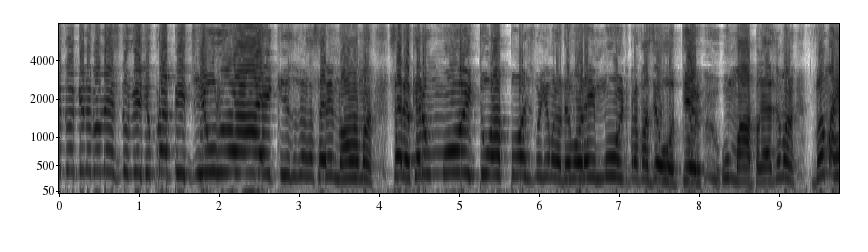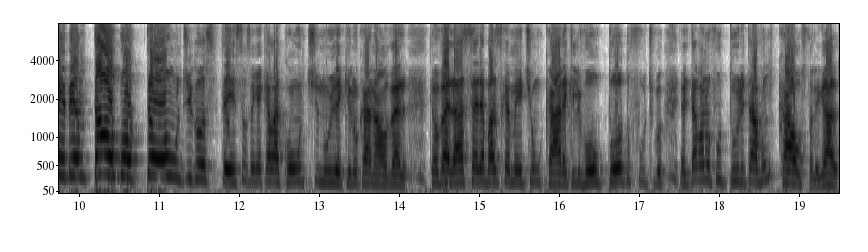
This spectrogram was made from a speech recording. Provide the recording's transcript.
eu tô aqui no começo do vídeo pra pedir o like nessa série nova, mano. Sério, eu quero muito apoio, porque, mano, eu demorei muito pra fazer o roteiro, o mapa, galera. Então, mano, vamos arrebentar o botão de gostei se você quer que ela continue aqui no canal, velho. Então, velho, a série é basicamente um cara que ele voltou do futuro, tipo, ele tava no futuro e tava um caos, tá ligado?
